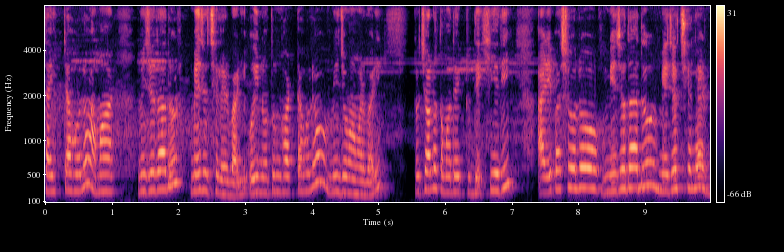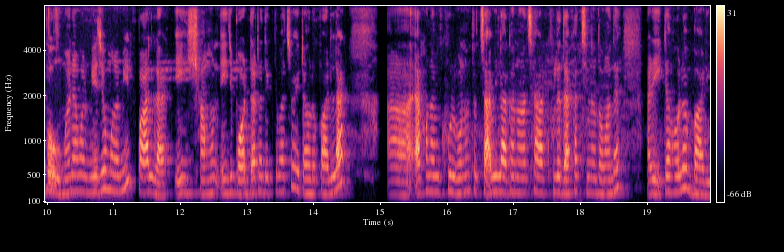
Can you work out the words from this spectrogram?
সাইডটা হলো আমার মেজো দাদুর মেজো ছেলের বাড়ি। ওই নতুন ঘরটা হলো মেজো মামার বাড়ি। তো চলো তোমাদের একটু দেখিয়ে দিই। আর এপাশে হলো মেজো দাদুর মেজো ছেলের বউ মানে আমার মেজো মামির পার্লার। এই সামন, এই যে পর্দাটা দেখতে পাচ্ছ, এটা হলো পার্লার। এখন আমি খুলবো না, তো চাবি লাগানো আছে আর খুলে দেখাচ্ছি না তোমাদের। আর এইটা হলো বাড়ি,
